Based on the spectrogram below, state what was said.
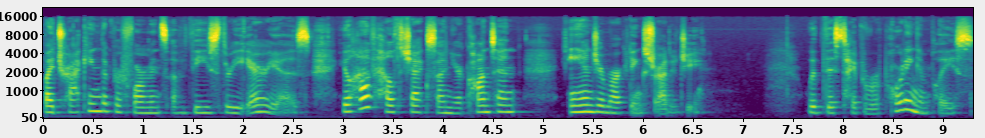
By tracking the performance of these three areas, you'll have health checks on your content and your marketing strategy. With this type of reporting in place,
